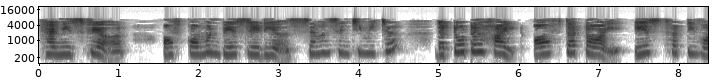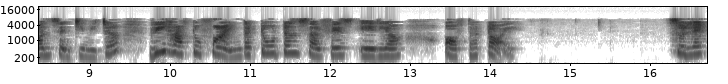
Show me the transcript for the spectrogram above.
hemisphere of common base radius 7 cm. The total height of the toy is 31 cm. We have to find the total surface area of the toy. So let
